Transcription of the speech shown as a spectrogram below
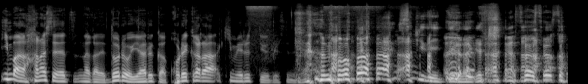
今話したやつの中でどれをやるか、これから決めるっていうですね。好きで言ってるだけでそうそうそ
